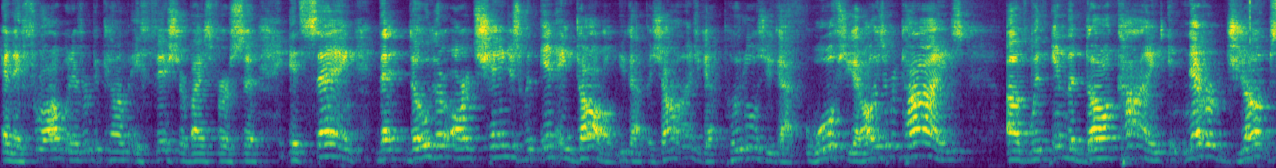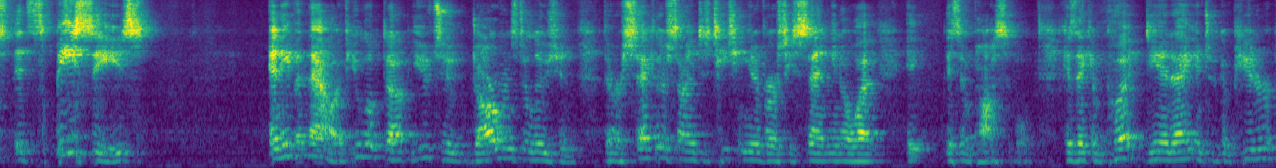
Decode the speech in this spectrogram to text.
and a frog will never become a fish, or vice versa. It's saying that though there are changes within a dog, you got Bichons, you got poodles, you got wolves, you got all these different kinds of within the dog kind, it never jumps its species and even now, if you looked up YouTube, Darwin's Delusion, there are secular scientists teaching universities saying, you know what, it, it's impossible. Because they can put DNA into the computer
